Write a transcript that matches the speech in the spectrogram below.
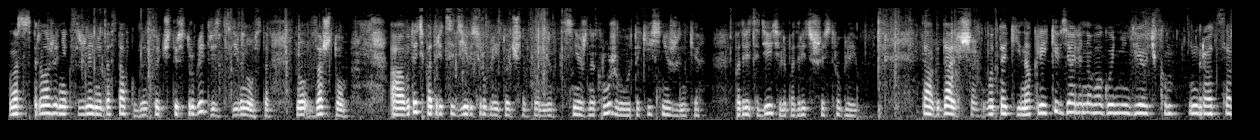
У нас из приложения, к сожалению, доставка, блин, стоит 400 рублей, 390. Ну, за что? А вот эти по 39 рублей, точно помню. Снежное кружево, вот такие снежинки. По 39 или по 36 рублей. Так, дальше. Вот такие наклейки взяли новогодние девочкам играться.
